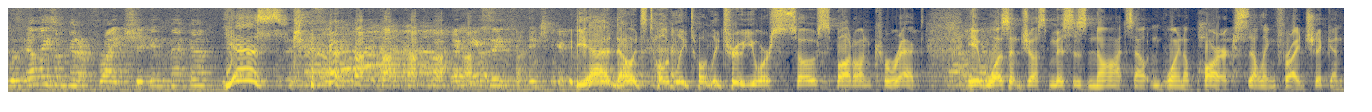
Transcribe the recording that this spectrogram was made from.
Was LA some kind of fried chicken mecca? Yes. I keep saying fried chicken. Yeah, no, it's totally, totally true. You are so spot on correct. It wasn't just Mrs. Knott's out in Buena Park selling fried chicken.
